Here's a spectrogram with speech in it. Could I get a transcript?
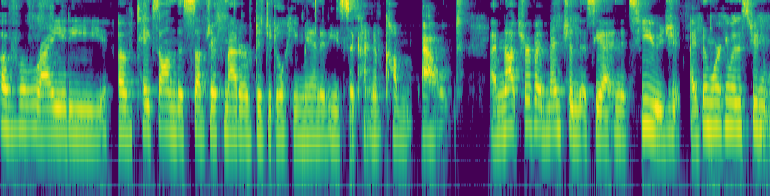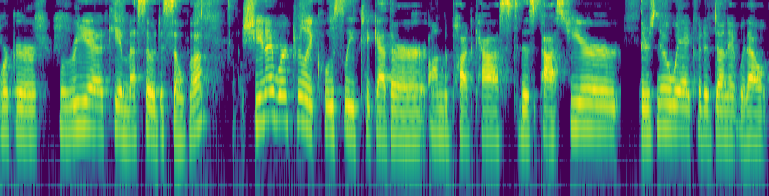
a variety of takes on the subject matter of digital humanities to kind of come out. I'm not sure if I've mentioned this yet, and it's huge. I've been working with a student worker, Maria Chiamesso da Silva. She and I worked really closely together on the podcast this past year. There's no way I could have done it without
